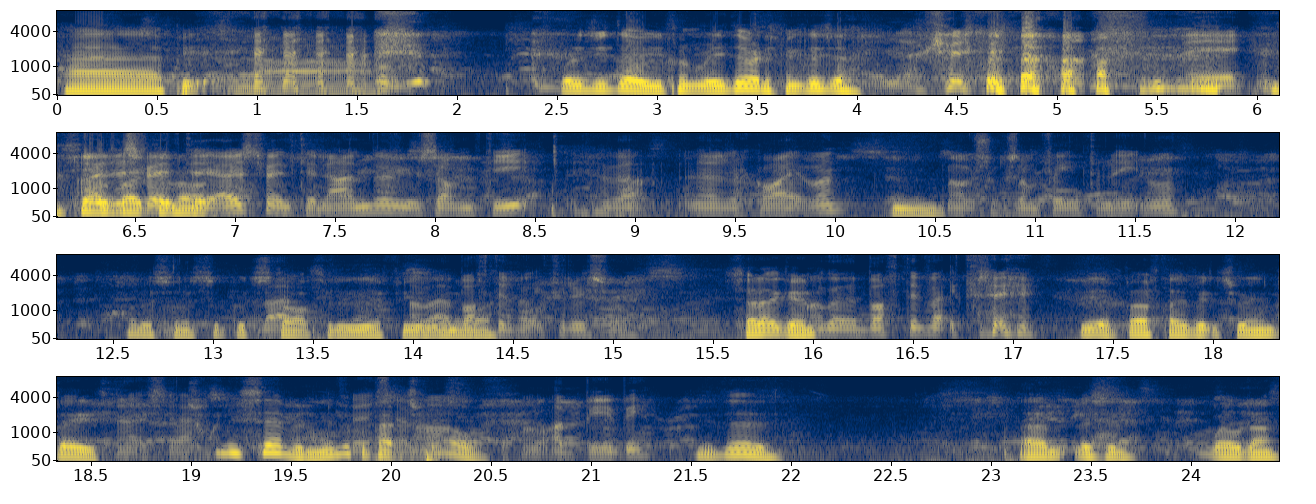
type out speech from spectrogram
Happy. Nah. what did you do? You couldn't really do anything, could you? Eh, I just went to I just went to Nando's get something to eat. But there's a quiet one. Not because I'm fighting tonight, no. Well, listen, it's a good start to the year for you. I got a birthday victory, so Say that again. I got the birthday victory. Yeah, birthday victory indeed. That's it. 27, you look about 12. I'm a baby. You do. Um, listen, well done.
